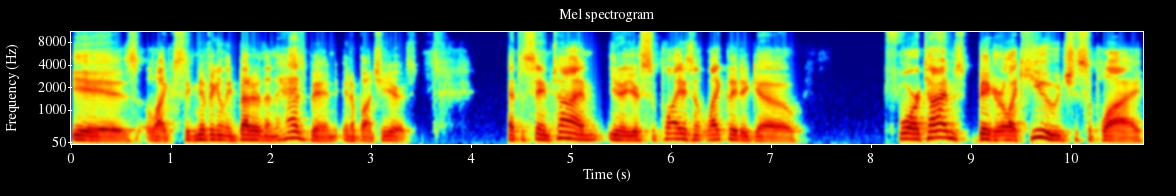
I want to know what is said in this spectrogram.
is like significantly better than it has been in a bunch of years. At the same time, you know, your supply isn't likely to go four times bigger, like huge supply,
